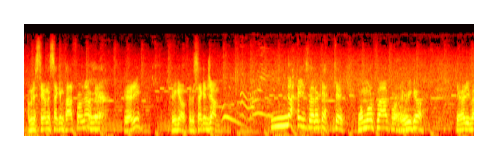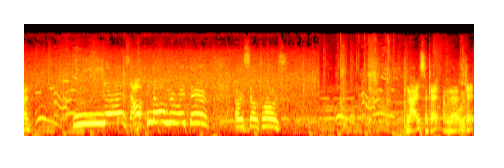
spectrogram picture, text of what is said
I'm gonna stay on the second platform now, okay? You ready? Here we go for the second jump. Nice, bud, okay, okay. One more platform, here we go. Get ready, bud. Yes! Oh no, you're right there! I was so close. Nice, okay, I'm gonna, okay.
